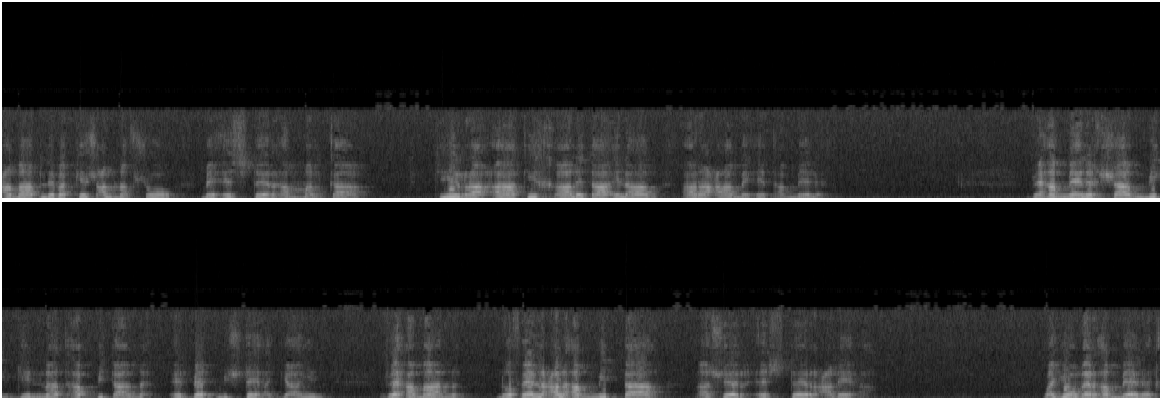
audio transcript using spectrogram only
עמד לבקש על נפשו מאסתר המלכה, כי ראה כי חלתה אליו הרעה מאת המלך. והמלך שב מגינת הביתן אל בית משתה היין, והמן נופל על המיטה אשר אסתר עליה. ויאמר המלך,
